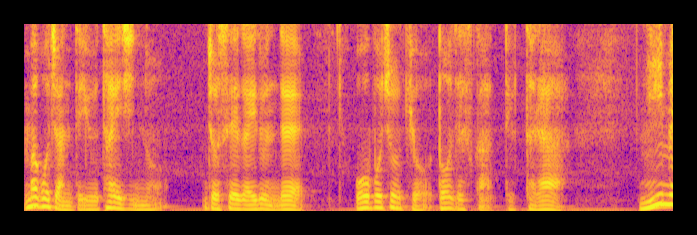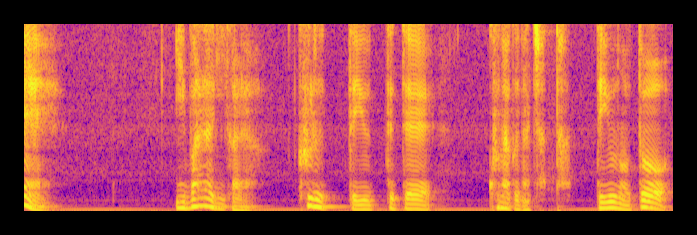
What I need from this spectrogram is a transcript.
まこちゃんっていうタイ人の女性がいるんで応募状況どうですか？って言ったら2名茨城から来るって言ってて来なくなっちゃったっていうのと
